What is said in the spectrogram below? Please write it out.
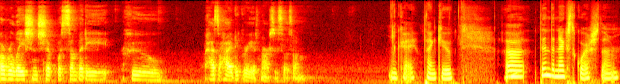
a relationship with somebody who has a high degree of narcissism. Okay, thank you. Uh, then the next question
